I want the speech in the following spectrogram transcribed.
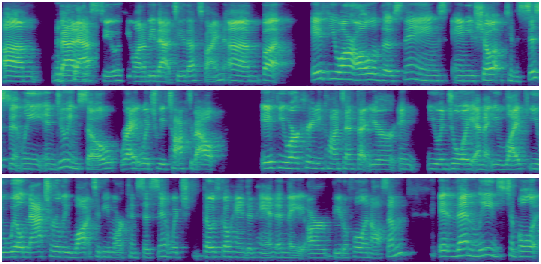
um, badass too, if you want to be that too, that's fine. Um, but if you are all of those things and you show up consistently in doing so, right, which we've talked about if you are creating content that you're in you enjoy and that you like you will naturally want to be more consistent which those go hand in hand and they are beautiful and awesome. It then leads to bullet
